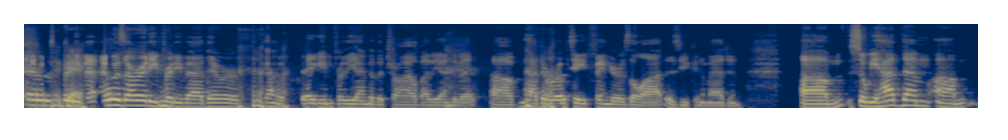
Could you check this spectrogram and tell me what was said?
It was okay. pretty bad. It was already pretty bad. They were kind of begging for the end of the trial by the end of it. Um, had to rotate fingers a lot, as you can imagine. Um, so we had them. Um,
